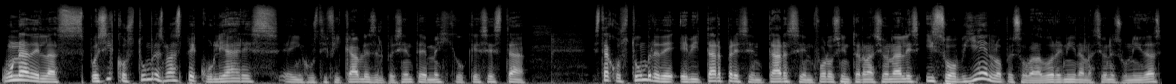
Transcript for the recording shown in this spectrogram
una de las, pues sí, costumbres más peculiares e injustificables del presidente de México, que es esta esta costumbre de evitar presentarse en foros internacionales hizo bien López Obrador en ir a Naciones Unidas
